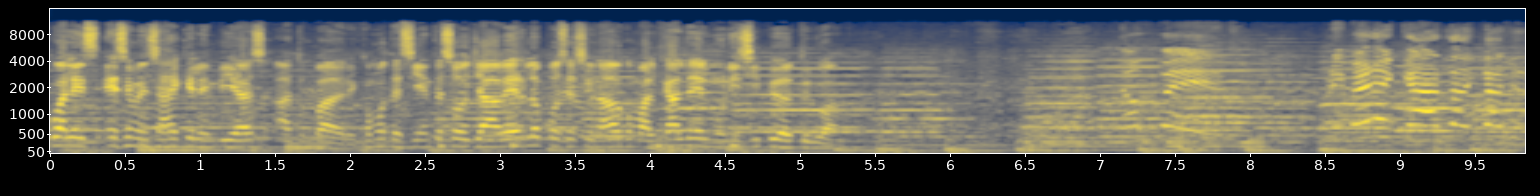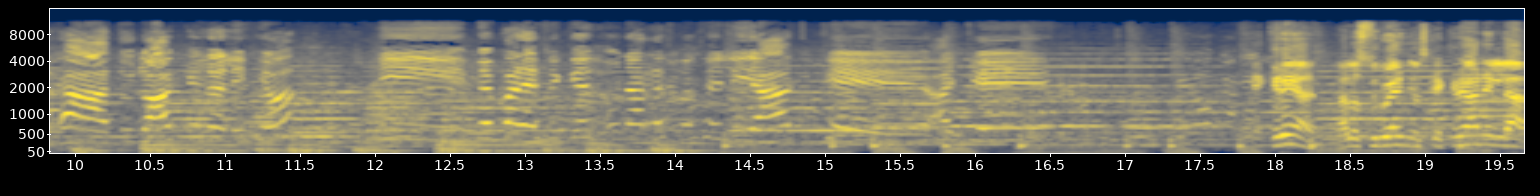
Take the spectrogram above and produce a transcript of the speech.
¿Cuál es ese mensaje que le envías a tu padre? ¿Cómo te sientes hoy ya haberlo posesionado como alcalde del municipio de Tuluá? No, pues, primero hay que dar las gracias a Tuluá que lo eligió y me parece que es una responsabilidad que... Crean a los tulueños, que crean en la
